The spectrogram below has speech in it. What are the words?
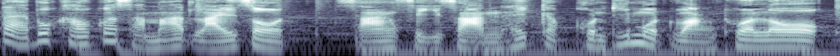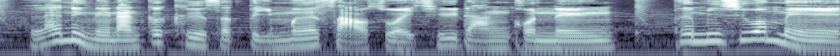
แต่พวกเขาก็สามารถไลฟ์สด สร้างสีสันให้กับคนที่หมดหวังทั่วโลก และหนึ่งในนั้นก็คือสตรีมเมอร์สาวสวยชื่อดังคนหนึ่งเธอมีชื่อว่าเมย์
